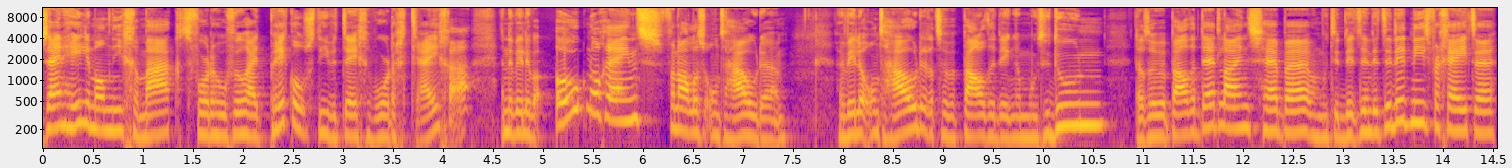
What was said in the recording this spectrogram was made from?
zijn helemaal niet gemaakt voor de hoeveelheid prikkels die we tegenwoordig krijgen. En dan willen we ook nog eens van alles onthouden. We willen onthouden dat we bepaalde dingen moeten doen, dat we bepaalde deadlines hebben, we moeten dit en dit en dit niet vergeten.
